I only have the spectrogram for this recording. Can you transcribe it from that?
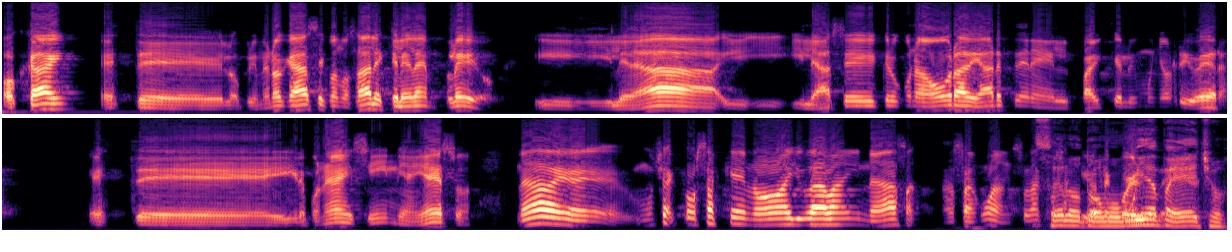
Oscar este, lo primero que hace cuando sale es que le da empleo y le da y, le hace creo que una obra de arte en el Parque Luis Muñoz Rivera este y le pone la insignia y eso nada muchas cosas que no ayudaban y nada a San Juan se lo tomó muy a pecho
